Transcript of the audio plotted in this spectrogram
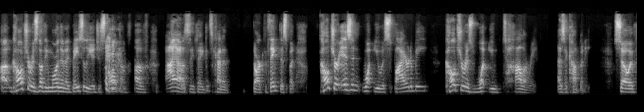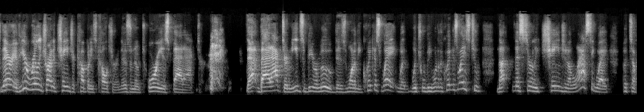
Uh, culture is nothing more than a basically a just of of. I honestly think it's kind of dark to think this, but culture isn't what you aspire to be. Culture is what you tolerate as a company. So if they're if you're really trying to change a company's culture and there's a notorious bad actor, that bad actor needs to be removed is one of the quickest way which will be one of the quickest ways to not necessarily change in a lasting way but to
